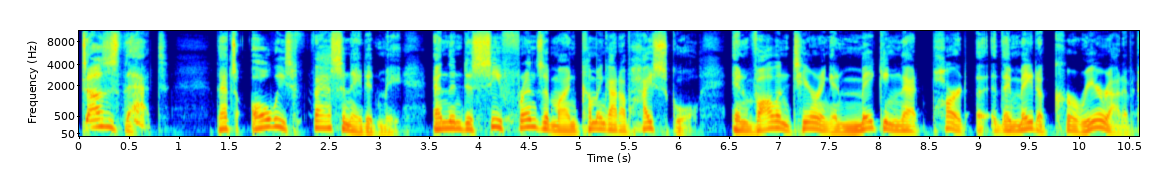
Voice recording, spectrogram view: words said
does that? That's always fascinated me. And then to see friends of mine coming out of high school and volunteering and making that part, uh, they made a career out of it.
